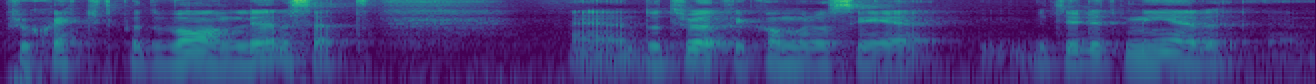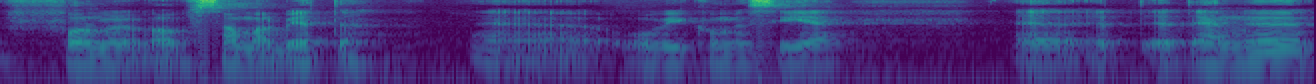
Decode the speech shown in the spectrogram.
projekt på ett vanligare sätt, eh, då tror jag att vi kommer att se betydligt mer former av samarbete. Eh, och vi kommer se eh, ett, ett ännu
